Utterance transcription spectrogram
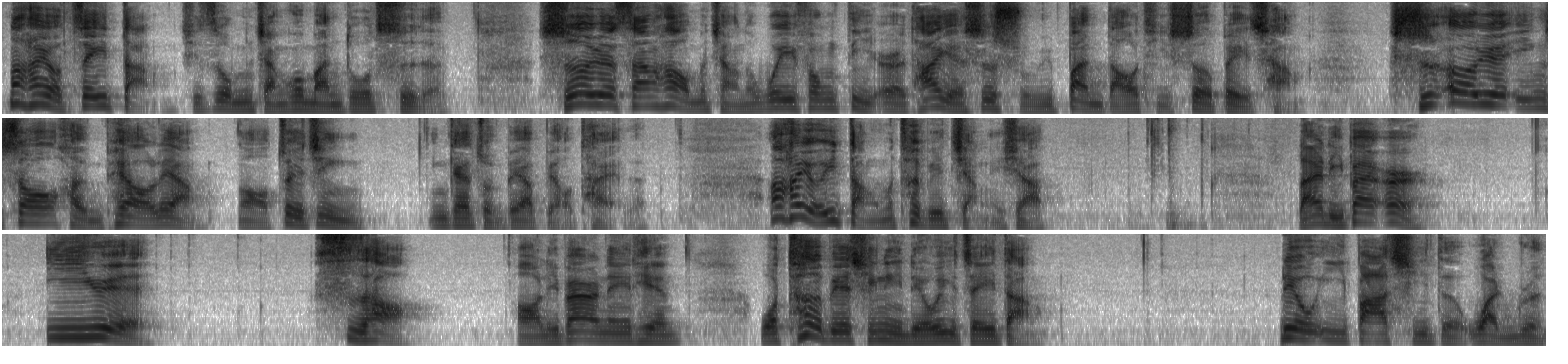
那还有这一档，其实我们讲过蛮多次的，十二月三号我们讲的微风第二，它也是属于半导体设备厂，十二月营收很漂亮哦，最近应该准备要表态了。啊，还有一档我们特别讲一下，来礼拜二。一月四号，哦，礼拜二那一天，我特别请你留意这一档六一八七的万润，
